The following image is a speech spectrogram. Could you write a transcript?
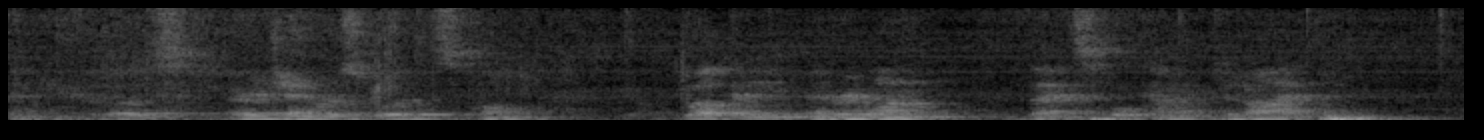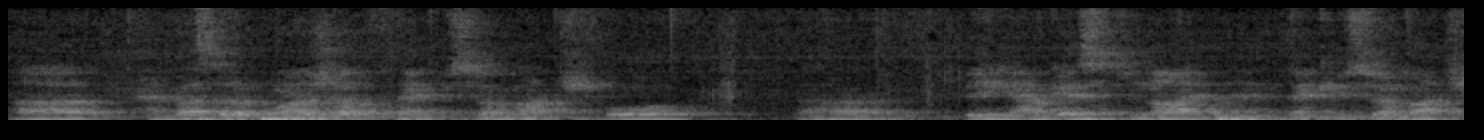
Thank you for those very generous words, Tom. Welcome, everyone. Thanks for coming tonight. Uh, Ambassador Poinajov, thank you so much for uh, being our guest tonight, and thank you so much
